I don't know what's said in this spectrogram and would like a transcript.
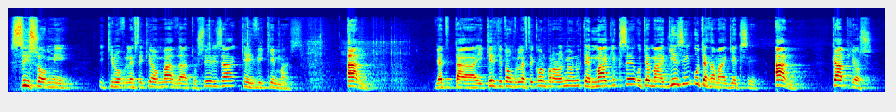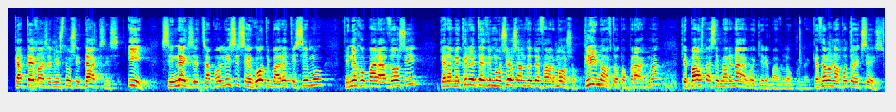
σύσσωμη η κοινοβουλευτική ομάδα του ΣΥΡΙΖΑ και η δική μας. Αν, γιατί τα, η κήρυξη των βουλευτικών προνομίων ούτε μ' άγγιξε, ούτε μ' αγγίζει, ούτε θα μ' αγγίξει. Αν κάποιος κατέβαζε μισθούς συντάξεις ή συνέχιζε τις απολύσεις, εγώ την παρέτησή μου την έχω παραδώσει και να με κρίνετε δημοσίως αν δεν το εφαρμόσω. Κλείνω αυτό το πράγμα και πάω στα σημερινά εγώ κύριε Παυλόπουλε. Και θέλω να πω το εξής.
